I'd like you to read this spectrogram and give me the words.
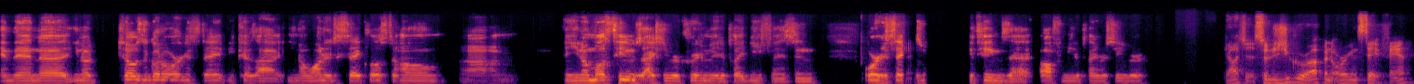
and then uh, you know chose to go to Oregon State because I you know wanted to stay close to home. Um, and you know, most teams actually recruited me to play defense, and Oregon State was the teams that offered me to play receiver. Gotcha. So, did you grow up an Oregon State fan?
